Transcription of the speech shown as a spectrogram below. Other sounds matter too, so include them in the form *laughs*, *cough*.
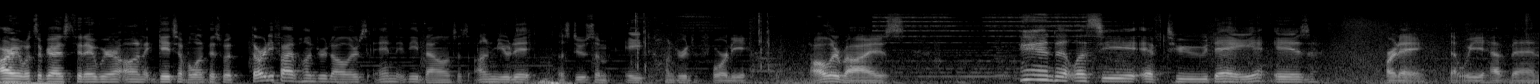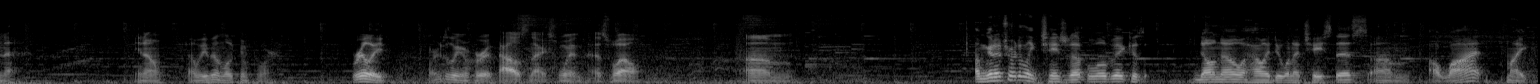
Alright, what's up guys? Today we're on Gates of Olympus with $3,500 in the balance. Let's unmute it. Let's do some $840 buys. And let's see if today is our day that we have been, you know, that we've been looking for. Really, we're just looking for a 1000x win as well. Um, I'm going to try to like change it up a little bit because y'all know how I do want to chase this um, a lot. Like,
